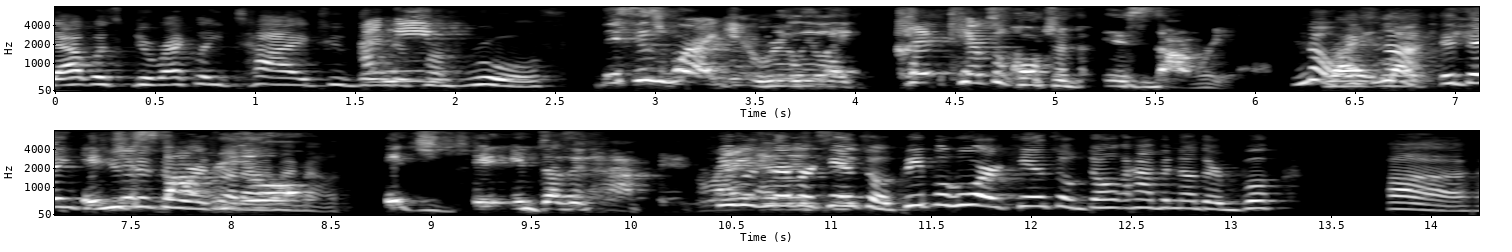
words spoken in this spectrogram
that was directly tied to Vanderpump I mean, rules. This is where I get really like cancel culture is not real. No, right? it's not. Like, it, thank, you took the words out of my mouth. It's it, it doesn't happen. Right? He was and never canceled. Like, People who are canceled don't have another book uh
